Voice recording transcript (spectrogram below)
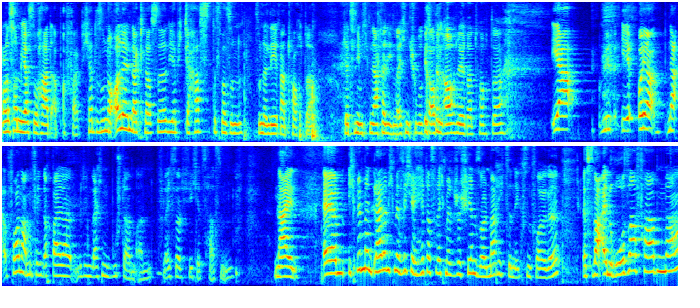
Und das hat mich auch so hart abgefuckt. Ich hatte so eine Olle in der Klasse, die habe ich gehasst. Das war so eine, so eine Lehrertochter. Die hat sich nämlich nachher die gleichen Schuhe Ich gekauft. bin auch Lehrertochter. Ja, mit, ihr, euer na, Vorname fängt auch beide mit den gleichen Buchstaben an. Vielleicht sollte ich dich jetzt hassen. Nein, ähm, ich bin mir leider nicht mehr sicher. Ich hätte das vielleicht mal recherchieren sollen. Mache ich zur nächsten Folge. Es war ein rosafarbener,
